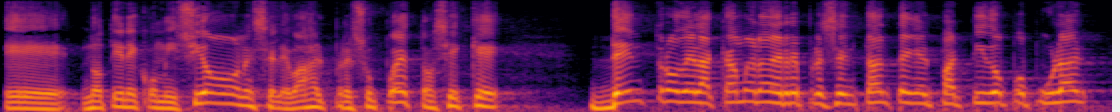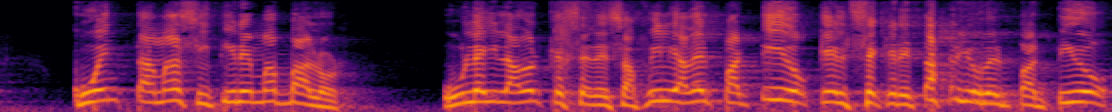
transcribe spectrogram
eh, no tiene comisiones, se le baja el presupuesto. Así es que dentro de la Cámara de Representantes en el Partido Popular, cuenta más y tiene más valor un legislador que se desafilia del partido que el secretario del Partido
